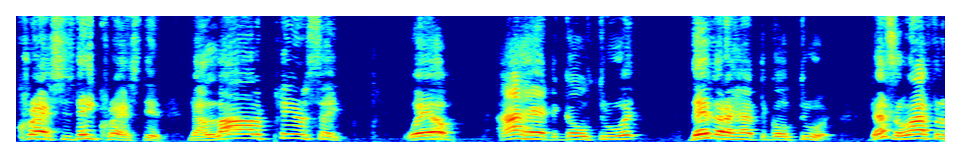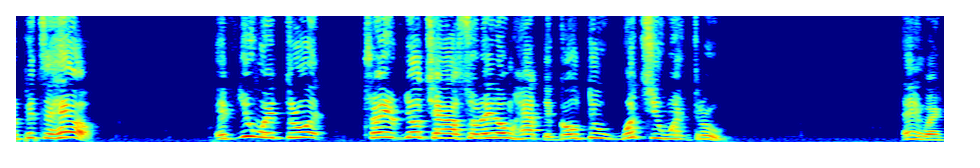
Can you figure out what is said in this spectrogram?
crashes they crashed in. Now, a lot of parents say, well, I had to go through it. They're going to have to go through it. That's a lie from the pits of hell. If you went through it, train up your child so they don't have to go through what you went through. Anyway,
